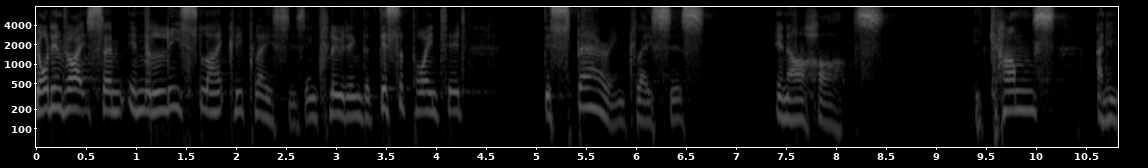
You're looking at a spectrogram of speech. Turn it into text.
God invites them in the least likely places, including the disappointed, despairing places in our hearts. He comes and he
